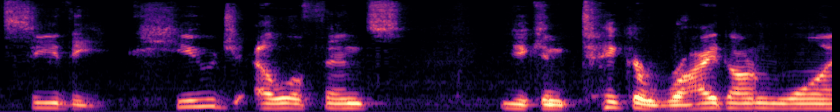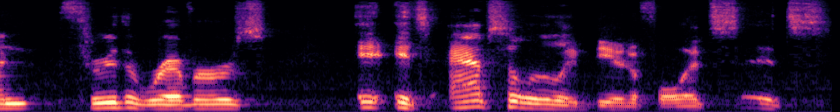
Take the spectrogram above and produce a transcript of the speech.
see the huge elephants. You can take a ride on one through the rivers. It, it's absolutely beautiful. It's it's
